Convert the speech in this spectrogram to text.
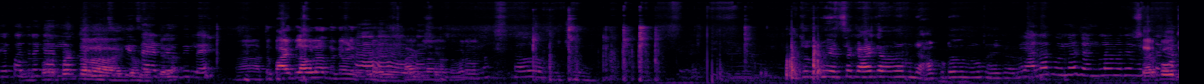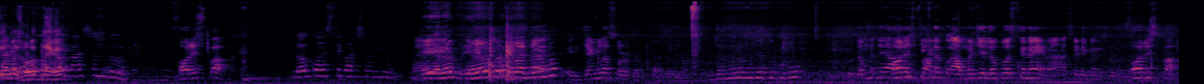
ते पत्रकार Perfect त्याला लोकांनी एकदम चुकीचा ऍड्रेस केला. दिलाय. हा तो पाईप लावला होता त्यावेळेस. पाईप लावला होता बरोबर ना? हो. आता तुम्ही याचं काय करणार? म्हणजे हा कुठं म्हणून हे करणार? याला पुन्हा जंगलामध्ये मुक्त करणार. सोडत नाही का? लोकवस्तीपासून दूर. फॉरेस्ट पार्क. लोकवस्तीपासून दूर. हे याला- हे याला लोकं कुठं त्याला करणार ज- जंगलात सोडतात खरं ते लोकं. जंगल म्हणजे आता कुठं? कुठं म्हणजे फॉरेस्ट तिकडे आ, म्हणजे लोकवस्ती नाही ना अशा ठिकाणी सोडून. Forest park.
